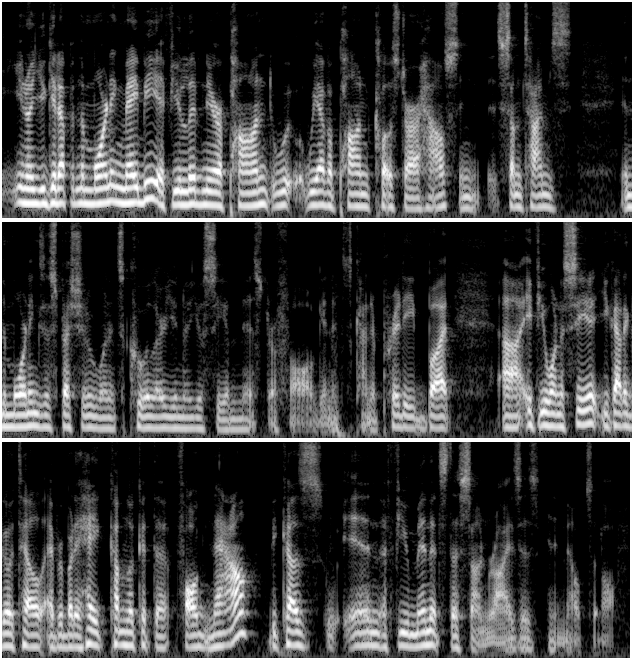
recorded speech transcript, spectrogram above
you know, you get up in the morning, maybe if you live near a pond. We have a pond close to our house, and sometimes in the mornings, especially when it's cooler, you know, you'll see a mist or fog and it's kind of pretty. But uh, if you want to see it, you got to go tell everybody, hey, come look at the fog now because in a few minutes the sun rises and it melts it off.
